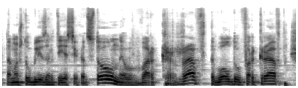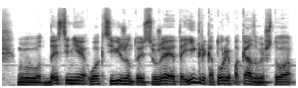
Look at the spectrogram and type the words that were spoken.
потому что у Blizzard есть и Headstone, и Warcraft, World of Warcraft, вот, Destiny у Activision, то есть уже это игры, которые показывают, что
